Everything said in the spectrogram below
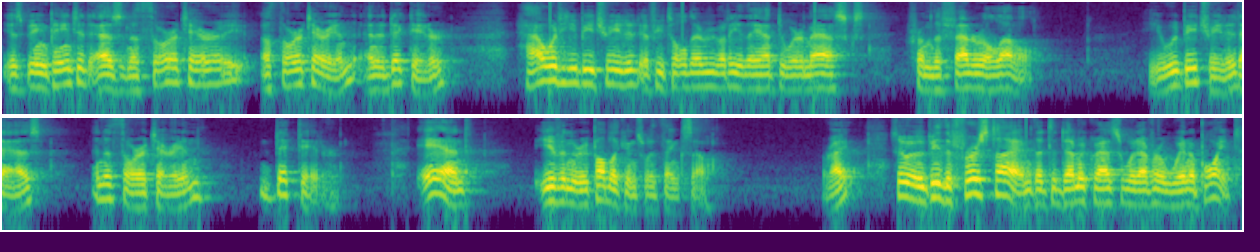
is being painted as an authoritarian and a dictator, how would he be treated if he told everybody they had to wear masks from the federal level? He would be treated as an authoritarian dictator. And even the Republicans would think so right? So it would be the first time that the Democrats would ever win a point.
